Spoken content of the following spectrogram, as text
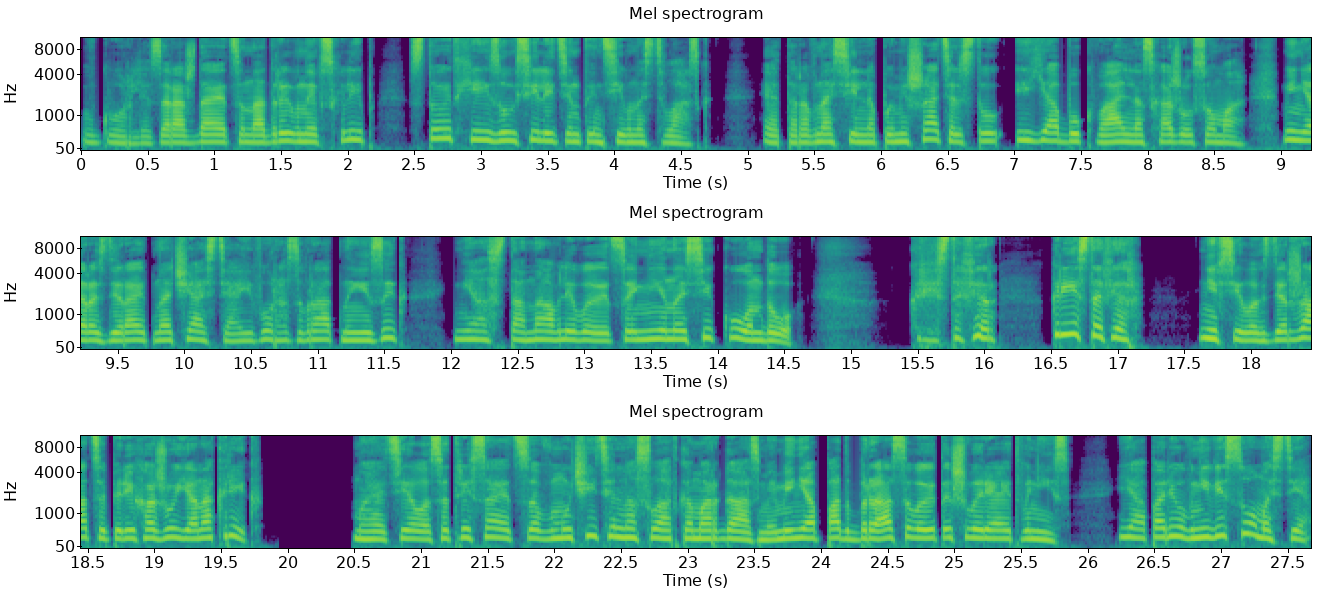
В горле зарождается надрывный всхлип, стоит Хейзу усилить интенсивность ласк. Это равносильно помешательству, и я буквально схожу с ума. Меня раздирает на части, а его развратный язык не останавливается ни на секунду. «Кристофер! Кристофер!» Не в силах сдержаться, перехожу я на крик. Мое тело сотрясается в мучительно сладком оргазме, меня подбрасывает и швыряет вниз. Я парю в невесомости,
